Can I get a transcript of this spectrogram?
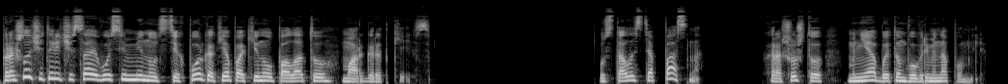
Прошло 4 часа и 8 минут с тех пор, как я покинул палату Маргарет Кейс. Усталость опасна. Хорошо, что мне об этом вовремя напомнили.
